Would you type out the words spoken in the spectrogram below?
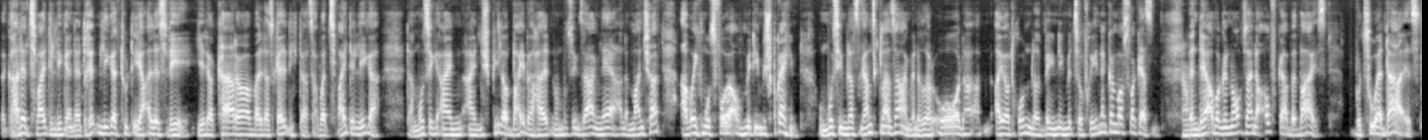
gerade zweite Liga, in der dritten Liga tut dir ja alles weh. Jeder Kader, weil das Geld nicht da ist. Aber zweite Liga, da muss ich einen, einen Spieler beibehalten und muss ihm sagen, näher an der Mannschaft, aber ich muss vorher auch mit ihm sprechen und muss ihm das ganz klar sagen. Wenn er sagt, oh, da eiert rum, da bin ich nicht mit zufrieden, dann können wir es vergessen. Ja. Wenn der aber genau seine Aufgabe weiß wozu er da ist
